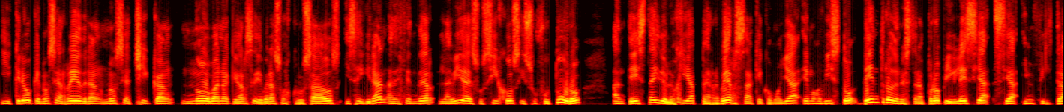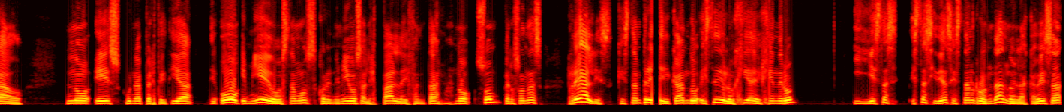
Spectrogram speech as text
y creo que no se arredran, no se achican, no van a quedarse de brazos cruzados y seguirán a defender la vida de sus hijos y su futuro ante esta ideología perversa que, como ya hemos visto, dentro de nuestra propia iglesia se ha infiltrado. No es una perspectiva de, oh, qué miedo, estamos con enemigos a la espalda y fantasmas. No, son personas reales que están predicando esta ideología de género y estas, estas ideas están rondando en la cabeza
